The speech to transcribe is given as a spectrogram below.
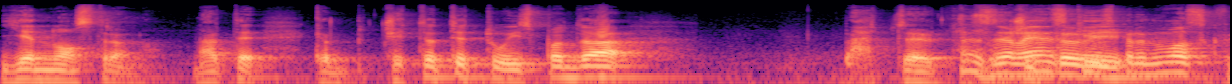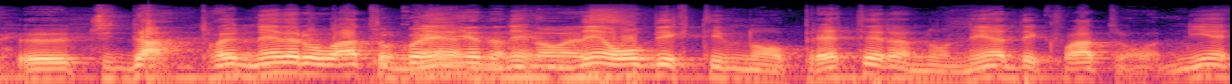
jednostrano. Znate, kad čitate tu ispada, Znate, Zelenski čitavi, ispred Moskve. E, či, da, to je neverovatno, to je ne, jedan ne, neobjektivno, preterano, neadekvatno. Nije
